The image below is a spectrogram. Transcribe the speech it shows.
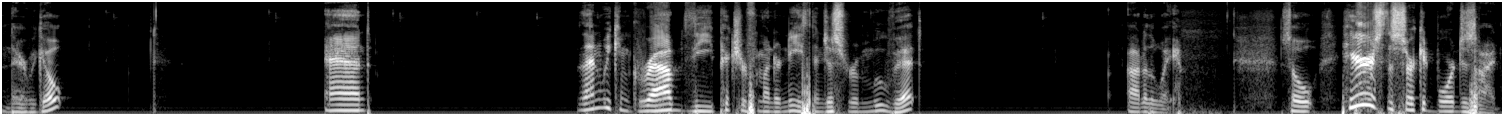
There we go. And then we can grab the picture from underneath and just remove it out of the way. So here's the circuit board design.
